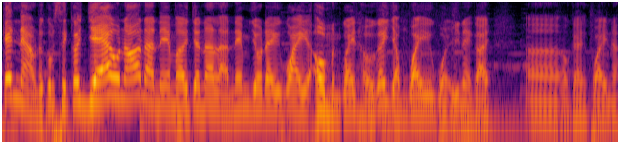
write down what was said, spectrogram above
cái nào nó cũng sẽ có giá của nó nè anh em ơi. Cho nên là anh em vô đây quay Ồ mình quay thử cái vòng quay quỷ này coi. Uh, Ok quay nè.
